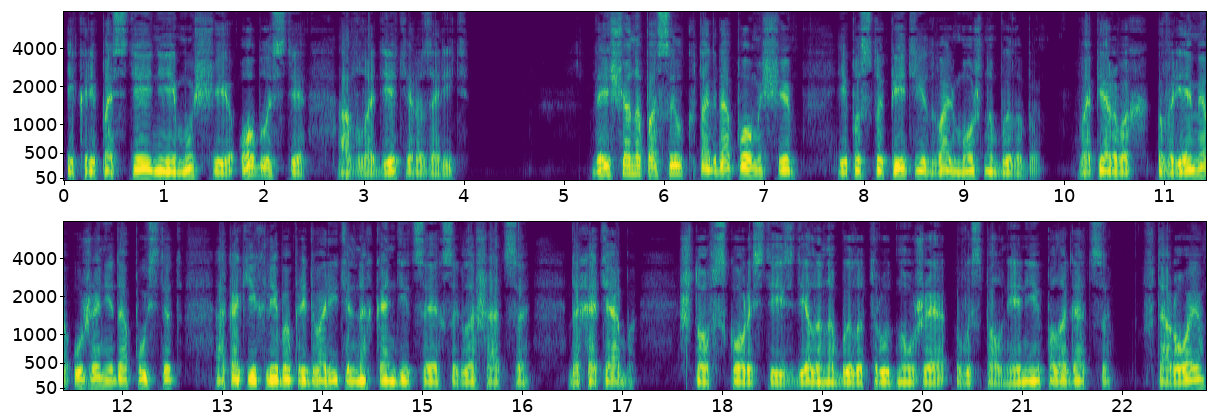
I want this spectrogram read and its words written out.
и крепостей неимущие области овладеть и разорить. Да еще на посылку тогда помощи и поступить едва ли можно было бы. Во-первых, время уже не допустит о каких-либо предварительных кондициях соглашаться, да хотя бы, что в скорости сделано было трудно уже в исполнении полагаться. Второе.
